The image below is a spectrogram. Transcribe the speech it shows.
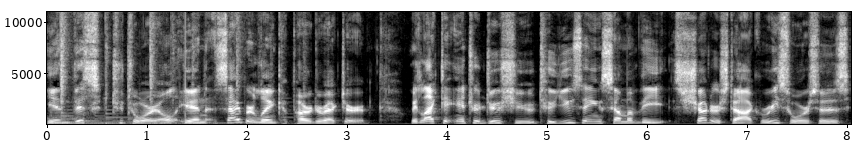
In this tutorial in CyberLink PowerDirector, we'd like to introduce you to using some of the Shutterstock resources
